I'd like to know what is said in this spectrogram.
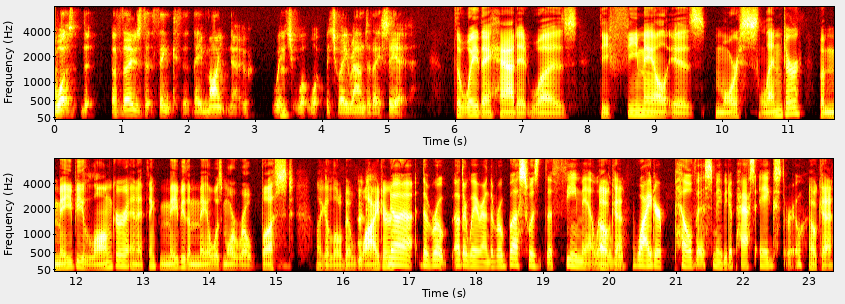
what's the, of those that think that they might know? Hmm. Which what what which way round do they see it? The way they had it was the female is more slender, but maybe longer, and I think maybe the male was more robust, like a little bit wider. No, no, the ro- other way around. The robust was the female with Okay. w- wider pelvis, maybe to pass eggs through. Okay.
